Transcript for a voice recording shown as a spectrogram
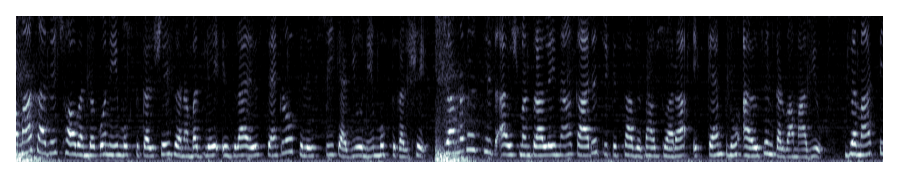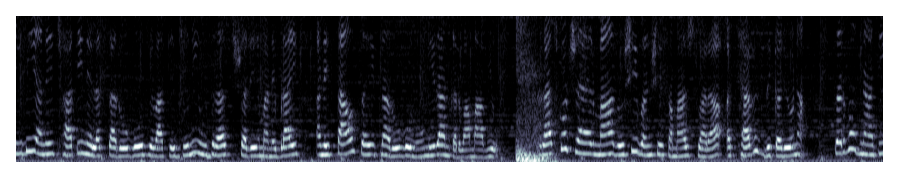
હમાસ આજે છ બંધકોને મુક્ત કરશે, જેના બદલે ઇઝરાયેલ સેંકડો ફિલિસ્તી કેદીઓને મુક્ત કરશે. જામનગર સ્થિત આયુષ મંત્રાલયના કાર્ય ચિકિત્સા વિભાગ દ્વારા એક કેમ્પનું આયોજન કરવામાં આવ્યું. જેમાં ટીબી અને છાતીને લગતા રોગો જેવા કે જૂની ઉધરસ, શરીરમાં નબળાઈ અને તાવ સહિતના રોગોનું નિદાન કરવામાં આવ્યું. રાજકોટ શહેરમાં ઋષિવંશી સમાજ દ્વારા અઠ્યાવીસ દીકરીઓના સર્વજ્ઞાતિ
